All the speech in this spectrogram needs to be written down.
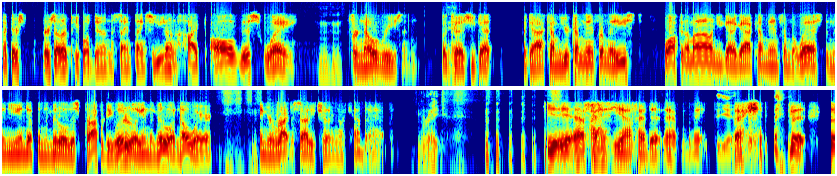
like there's there's other people doing the same thing. So you done hiked all this way Mhm. for no reason because you got a guy coming. You're coming in from the east, walking a mile, and you got a guy coming in from the west, and then you end up in the middle of this property, literally in the middle of nowhere, and you're right beside each other. And you're like, how'd that happen? Right. Yeah, yeah, I've had, yeah, I've had that happen to me Yeah. back. but so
